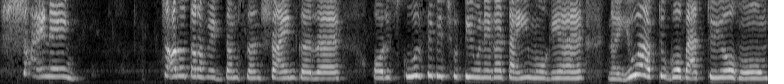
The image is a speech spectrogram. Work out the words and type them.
shining. चारों तरफ़ एकदम सन शाइन कर रहा है, और स्कूल से भी छुट्टी होने का टाइम हो गया है। ना you have to go back to your home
